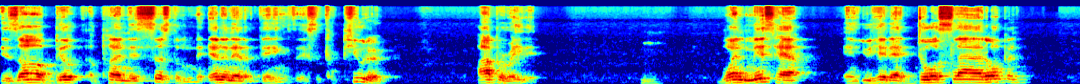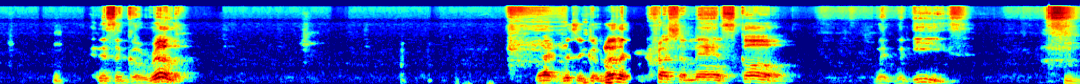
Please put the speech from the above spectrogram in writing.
it's all built upon this system, the Internet of Things. It's a computer operated. Hmm. One mishap, and you hear that door slide open, and it's a gorilla. Right, which a gorilla can crush a man's skull with, with ease. Hmm.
